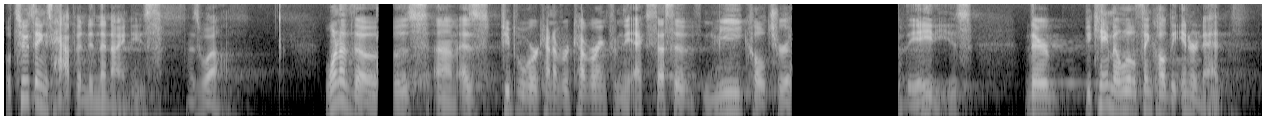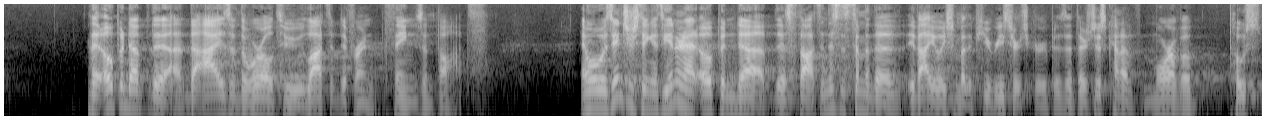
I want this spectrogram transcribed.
Well, two things happened in the 90s as well. One of those, um, as people were kind of recovering from the excessive me culture of the 80s, there became a little thing called the internet that opened up the, the eyes of the world to lots of different things and thoughts. And what was interesting is the internet opened up this thoughts, and this is some of the evaluation by the Pew Research Group, is that there's just kind of more of a post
